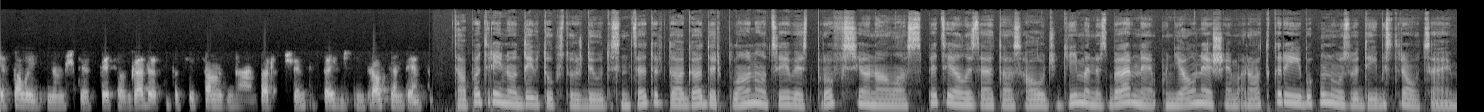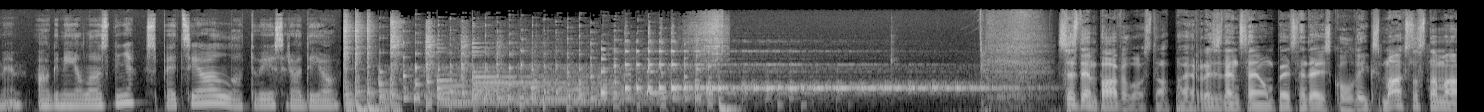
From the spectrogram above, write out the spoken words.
ja salīdzinām šies 5 gados, tas ir samazinājums par šiem 60%. Tāpat arī no 2024. gada ir plānots ieviest profesionālās specializētās auģu ģimenes bērniem un jauniešiem ar atkarību un uzvedības traucējumiem. Agni Agnija Lazdiņa speciāli Latvijas radio. Sestdien Pāvilos tāpā ir rezidencē un pēc nedēļas kuldīgas mākslas namā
